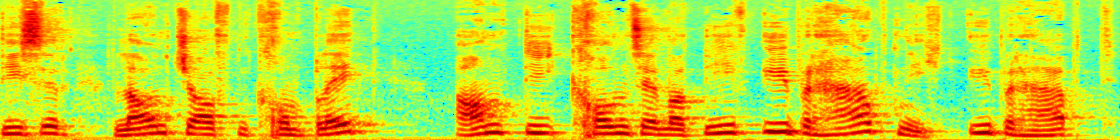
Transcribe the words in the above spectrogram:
dieser Landschaften komplett antikonservativ, überhaupt nicht, überhaupt.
